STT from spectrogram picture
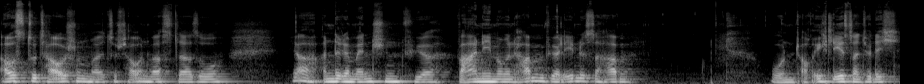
auszutauschen, mal zu schauen, was da so ja, andere Menschen für Wahrnehmungen haben, für Erlebnisse haben. Und auch ich lese natürlich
